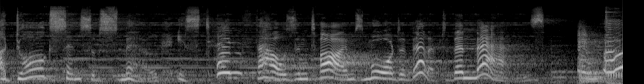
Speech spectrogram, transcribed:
A dog's sense of smell is 10,000 times more developed than man's. Ah!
